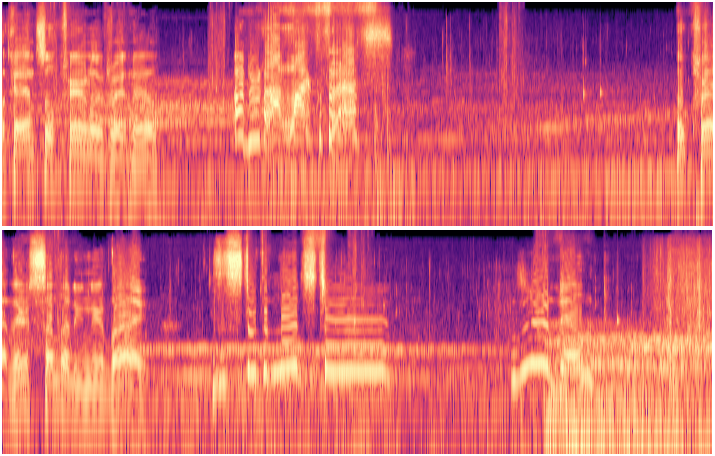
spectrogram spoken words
Okay, I'm so paranoid right now. I do not like this! Oh crap, there's somebody nearby. It's a stupid monster! You know.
